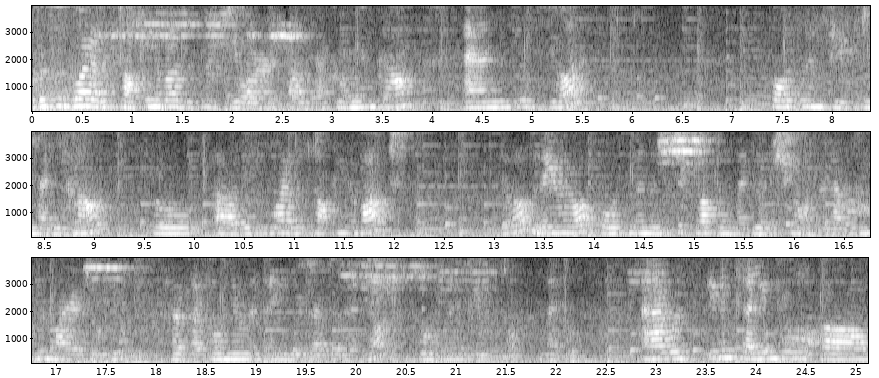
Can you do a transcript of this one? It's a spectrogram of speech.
This is what I was talking about. This is your uh, zirconium crown and this is your porcelain fused metal crown. So uh, this is what I was talking about. The layer of porcelain is chipped off and metal is shown and that's the reason why I told you that zirconium is anyway better than your porcelain fused to metal. And I was even telling you uh,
